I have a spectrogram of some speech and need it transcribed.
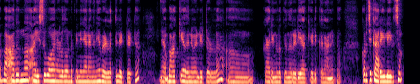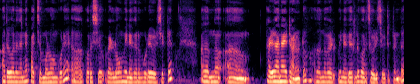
അപ്പോൾ അതൊന്ന് ഐസ് പോകാനുള്ളതുകൊണ്ട് പിന്നെ ഞാൻ അങ്ങനെ വെള്ളത്തിലിട്ടിട്ട് ബാക്കി അതിന് വേണ്ടിയിട്ടുള്ള കാര്യങ്ങളൊക്കെ ഒന്ന് റെഡിയാക്കി എടുക്കലാണ് കേട്ടോ. കുറച്ച് കറി ലീവ്സും അതുപോലെ തന്നെ പച്ചമുളകും കൂടെ കുറച്ച് വെള്ളവും വിനെഗറും കൂടെ ഒഴിച്ചിട്ട് അതൊന്ന് കഴുകാനായിട്ടാണ് കേട്ടോ. അതൊന്ന് വിനെഗറിൽ കുറച്ച് ഒഴിച്ചു വിട്ടിട്ടുണ്ട്.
